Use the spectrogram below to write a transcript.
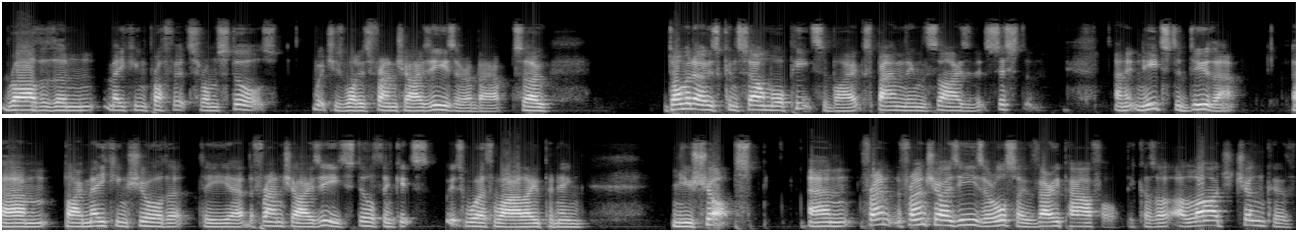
rather than making profits from stores, which is what its franchisees are about. So Domino's can sell more pizza by expanding the size of its system, and it needs to do that um, by making sure that the uh, the franchisees still think it's it's worthwhile opening new shops. And fran- the franchisees are also very powerful because a, a large chunk of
